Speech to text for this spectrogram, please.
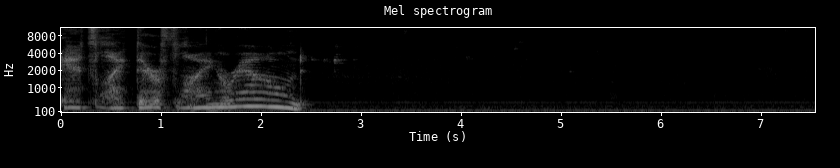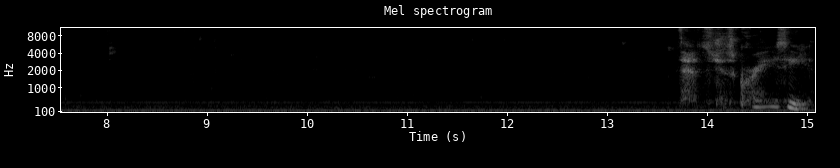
It's like they're flying around. That's just crazy.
